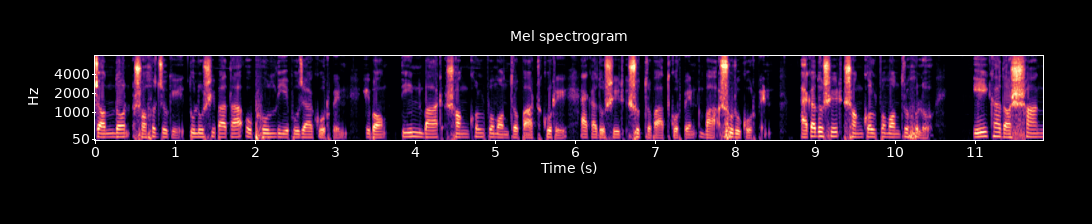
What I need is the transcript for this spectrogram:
চন্দন সহযোগে তুলসী পাতা ও ফুল দিয়ে পূজা করবেন এবং তিনবার সংকল্প মন্ত্র পাঠ করে একাদশীর সূত্রপাত করবেন বা শুরু করবেন। একাদশীর সংকল্প মন্ত্র হল একাদশাং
